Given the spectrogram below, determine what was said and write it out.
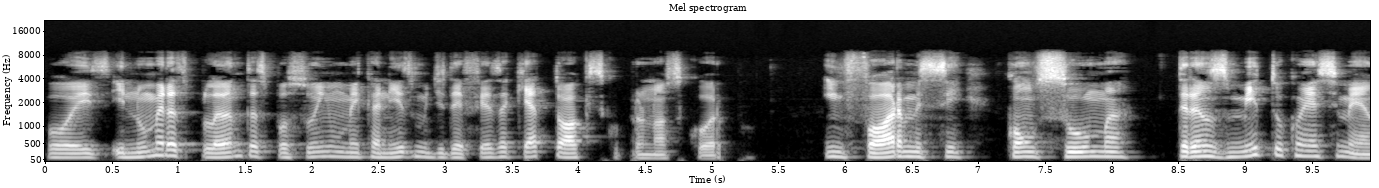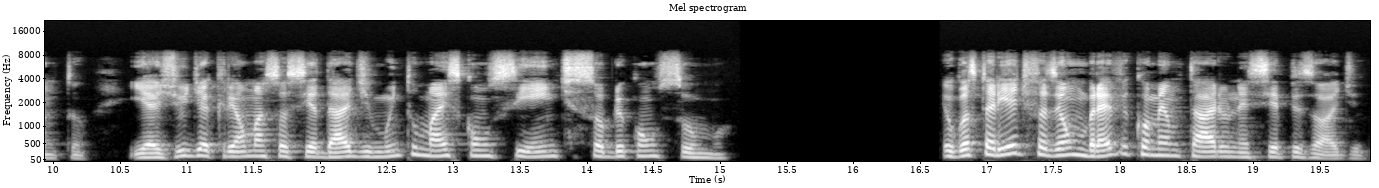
pois inúmeras plantas possuem um mecanismo de defesa que é tóxico para o nosso corpo. Informe-se, consuma, transmita o conhecimento e ajude a criar uma sociedade muito mais consciente sobre o consumo. Eu gostaria de fazer um breve comentário nesse episódio.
